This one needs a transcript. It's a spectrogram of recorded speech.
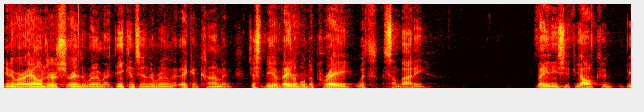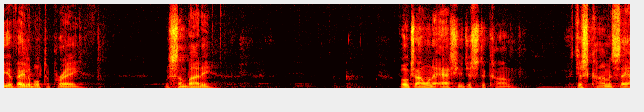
any of our elders are in the room, our deacons in the room, that they can come and just be available to pray with somebody. Ladies, if y'all could be available to pray with somebody. Folks, I want to ask you just to come. Just come and say,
